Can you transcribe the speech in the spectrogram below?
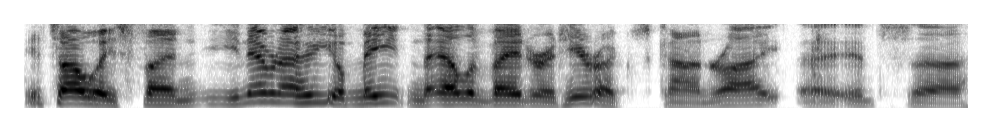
it's always fun. You never know who you'll meet in the elevator at HeroesCon, right? Uh, it's uh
